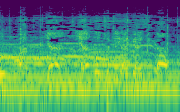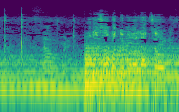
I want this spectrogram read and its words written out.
यो यहाँ यहाँको छुट्टै ऐतिहासिकता हुनेछ भन्ने मलाई लाग्छ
